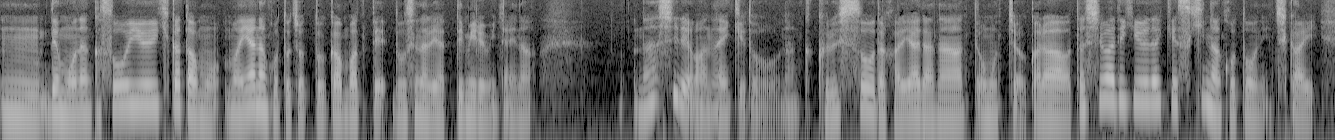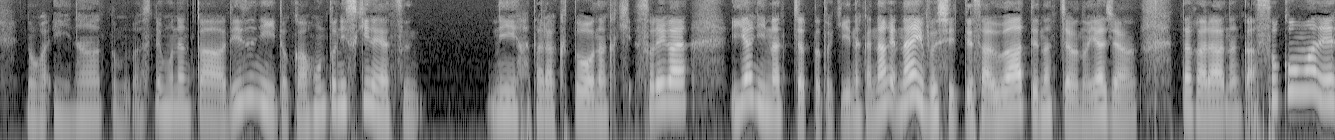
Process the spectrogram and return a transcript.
うんでもなんかそういう生き方も、まあ、嫌なことちょっと頑張ってどうせならやってみるみたいななしではないけどなんか苦しそうだから嫌だなって思っちゃうから私はできるだけ好きなことに近いのがいいなと思います。でもなんかディズニーとか本当に好きなやつに働くとなんかそれが嫌になっちゃった時なんか内部知ってさうわーってなっちゃうの嫌じゃん。だからなんかそこまで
